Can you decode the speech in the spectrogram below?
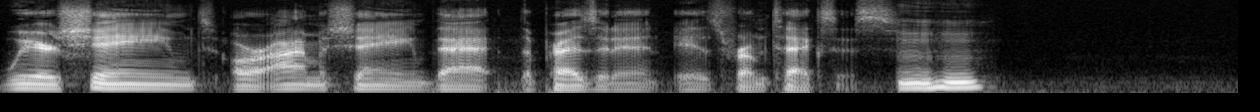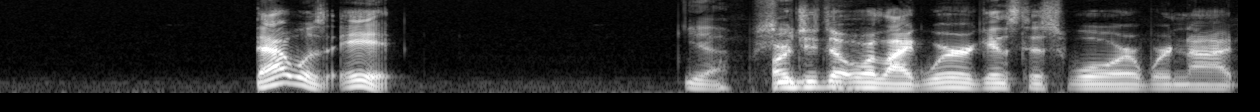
"We're ashamed, or I'm ashamed that the president is from Texas." Mm-hmm. That was it. Yeah. or just, or like we're against this war. We're not.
